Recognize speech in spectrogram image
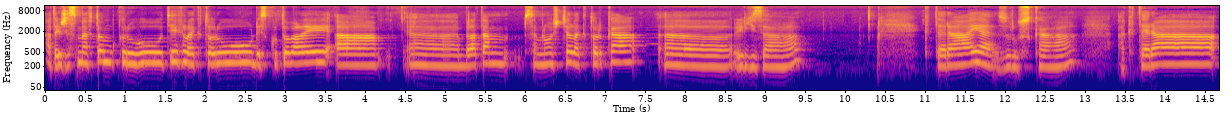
A takže jsme v tom kruhu těch lektorů diskutovali a e, byla tam se mnou ještě lektorka Líza, která je z Ruska a která uh,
